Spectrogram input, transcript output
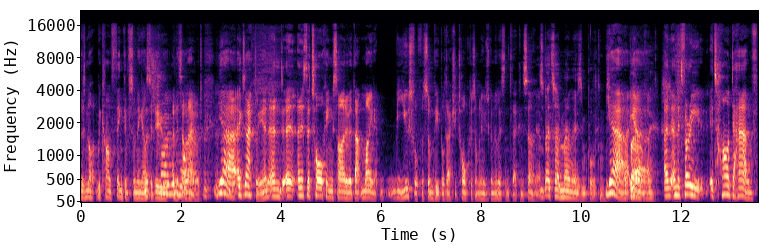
there's not we can't think of something else Let's to do and it's allowed. yeah exactly. And, and and it's the talking side of it that might be useful for some people to actually talk to someone who's going to listen to their concerns. Yeah, bedside manner is important yeah apparently. yeah and and it's very it's hard to have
